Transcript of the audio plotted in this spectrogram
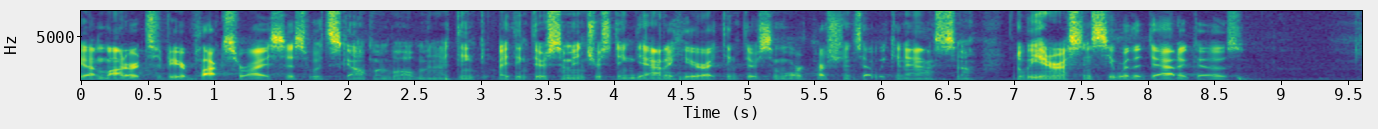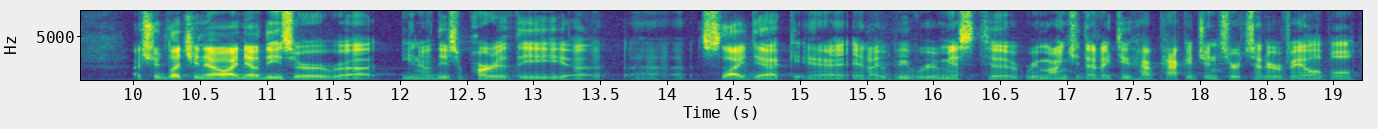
uh, moderate, severe plaque psoriasis with scalp involvement. I think, I think there's some interesting data here. I think there's some more questions that we can ask. So it'll be interesting to see where the data goes. I should let you know, I know these are, uh, you know, these are part of the uh, uh, slide deck, and, and, I would be remiss to remind you that I do have package inserts that are available.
